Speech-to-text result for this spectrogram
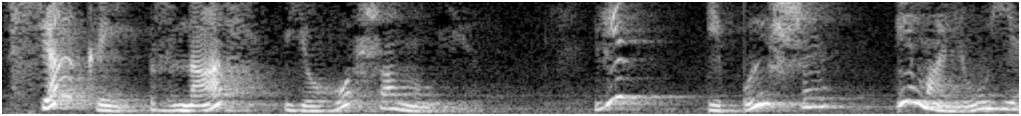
Всякий з нас його шанує. Він і пише, і малює.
